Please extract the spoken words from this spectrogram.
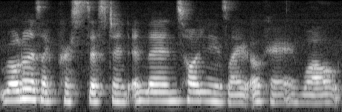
Rona is like persistent, and then Sejin is like, okay, well,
